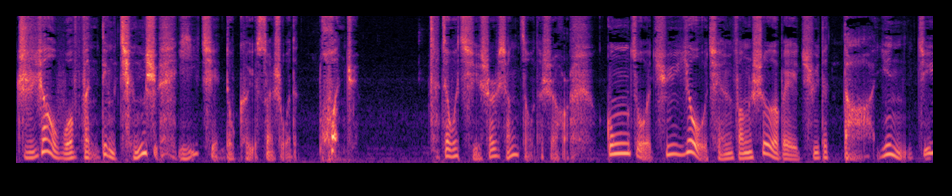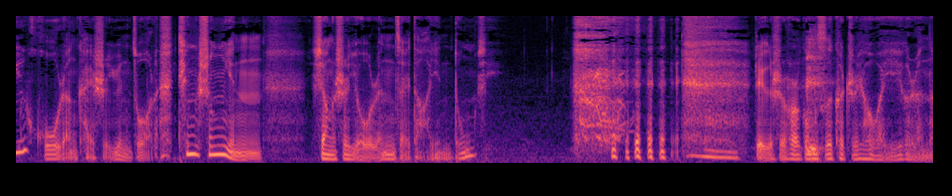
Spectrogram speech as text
只要我稳定情绪，一切都可以算是我的幻觉。在我起身想走的时候，工作区右前方设备区的打印机忽然开始运作了，听声音像是有人在打印东西。这个时候，公司可只有我一个人呐！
